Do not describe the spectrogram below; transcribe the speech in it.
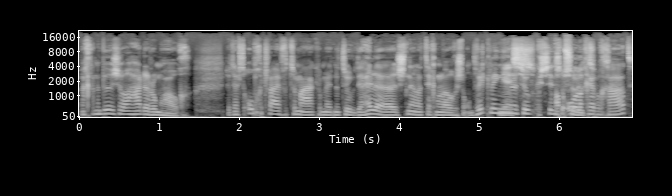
Maar gaan de beurzen wel harder omhoog. Dat heeft ongetwijfeld te maken met natuurlijk de hele snelle technologische ontwikkeling die we natuurlijk sinds de oorlog hebben gehad.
